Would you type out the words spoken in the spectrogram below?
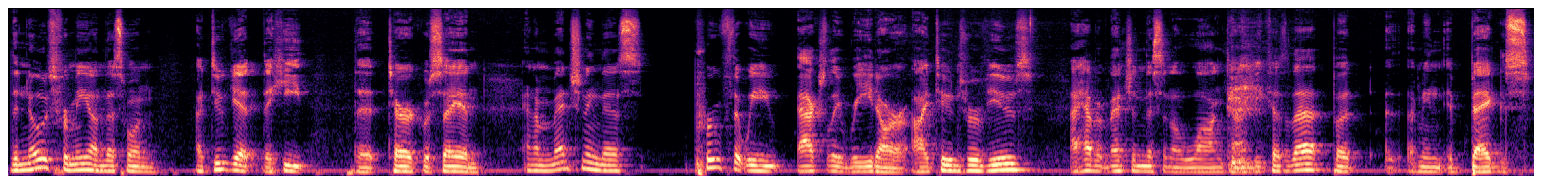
The nose for me on this one, I do get the heat that Tarek was saying, and I'm mentioning this proof that we actually read our iTunes reviews. I haven't mentioned this in a long time because of that, but I mean, it begs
